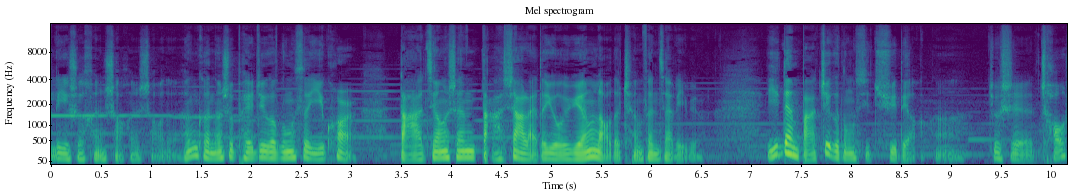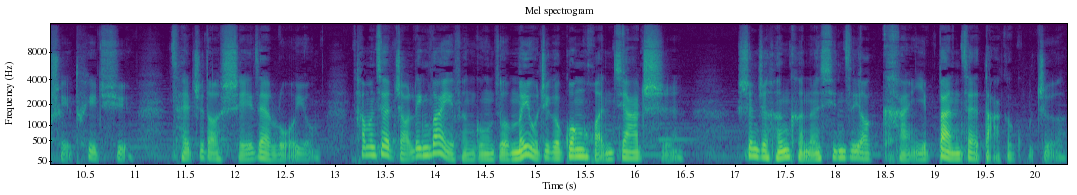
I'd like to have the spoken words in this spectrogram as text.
例是很少很少的，很可能是陪这个公司一块儿打江山打下来的，有元老的成分在里边。一旦把这个东西去掉啊，就是潮水退去，才知道谁在裸泳。他们在找另外一份工作，没有这个光环加持，甚至很可能薪资要砍一半，再打个骨折。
